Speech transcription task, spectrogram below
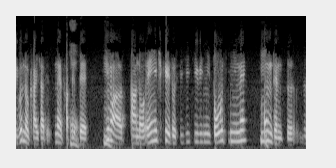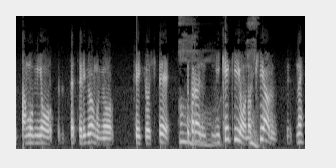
自分の会社ですね、立てて、うん、今、あの、NHK と CCTV に同時にね、コンテンツ、番組を、テレビ番組を提供して、それから日系企業の PR ですね、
